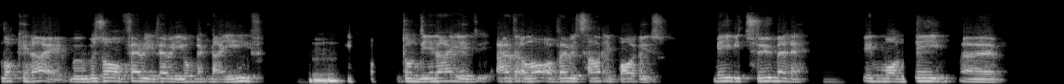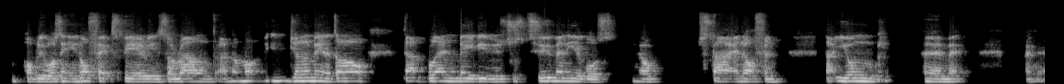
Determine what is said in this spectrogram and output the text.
looking at it, we was all very very young and naive. Mm-hmm. You know, Dundee United had a lot of very talented boys, maybe too many mm. in one team. Uh, probably wasn't enough experience around. And I'm not, do you know what I mean? I don't know. That blend maybe was just too many of us, you know, starting off and that young, um, I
